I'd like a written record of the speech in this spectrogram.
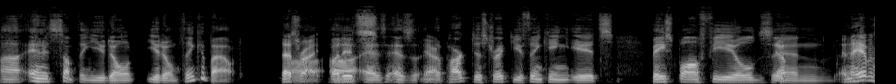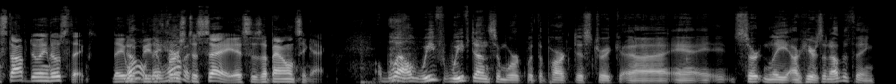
Uh, and it's something you don't you don't think about. That's Uh, right. But uh, it's as as yeah. the park district, you're thinking it's baseball fields Yep. and and they haven't stopped doing those things. They No, would be the first haven't. to say this is a balancing act. Well, we've we've done some work with the Park District, uh, and certainly. Uh, here's another thing:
